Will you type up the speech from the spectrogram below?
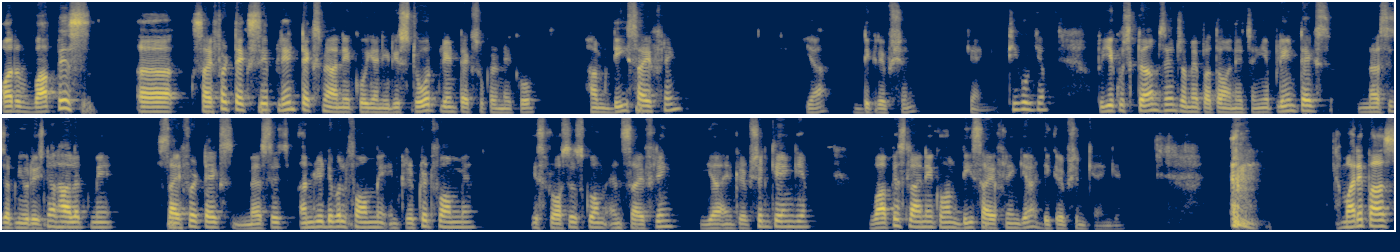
और वापस साइफर टेक्स्ट से प्लेन टेक्स्ट में आने को, यानी रिस्टोर प्लेन टेक्स्ट को करने को, हम डी या डिक्रिप्शन कहेंगे, ठीक हो गया? तो ये कुछ टर्म्स हैं जो हमें पता होने चाहिए। प्लेन टेक्स्ट मैसेज अपनी ओरिजिनल हालत में cipher text message unreadable form में इंक्रिप्टेड फॉर्म में, इस प्रोसेस को हम एनसाइफरिंग या इंक्रिप्शन कहेंगे। वापस लाने को हम डी साइफरिंग या डिक्रिप्शन कहेंगे। हमारे पास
